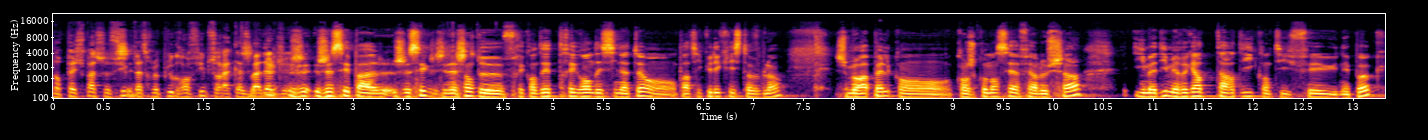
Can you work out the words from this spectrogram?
n'empêche pas ce film d'être le plus grand film sur la Casbah d'Alger. Je, je, sais pas, je sais que j'ai la chance de fréquenter de très grands dessinateurs, en particulier Christophe Blain. Je me rappelle quand, quand je commençais à faire le chat, il m'a dit, mais regarde Tardy quand il fait une époque,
